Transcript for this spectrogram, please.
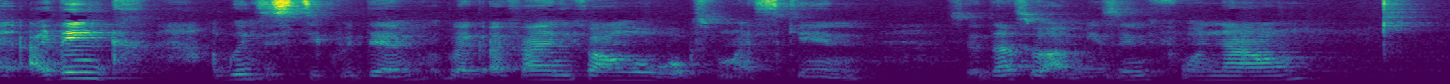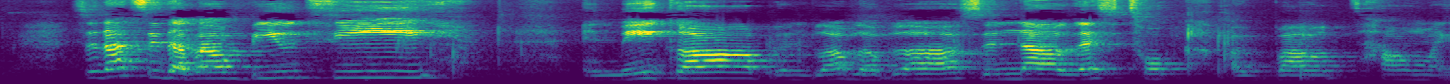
I think I'm going to stick with them. Like I finally found what works for my skin. So that's what I'm using for now. So that's it about beauty and makeup and blah blah blah. So now let's talk about how my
